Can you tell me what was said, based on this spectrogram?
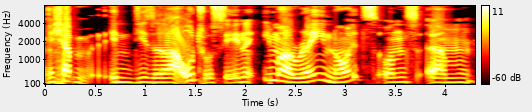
ich habe in dieser Autoszene immer Reynolds und ähm,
